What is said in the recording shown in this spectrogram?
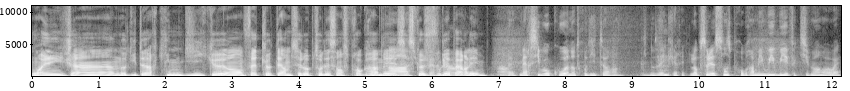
Oui, j'ai un auditeur qui me dit que en fait le terme c'est l'obsolescence programmée. Ah, c'est ce que je voulais Ah. parler. Ouais, Merci beaucoup à notre auditeur hein, qui nous a éclairé. L'obsolescence programmée, oui, oui, effectivement. Ouais,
